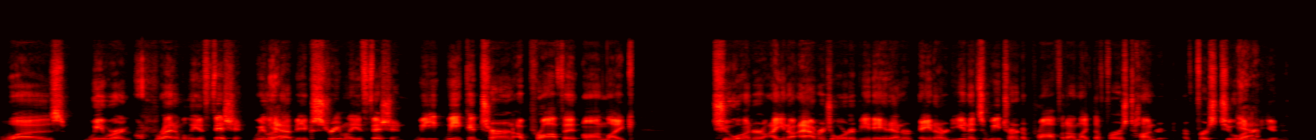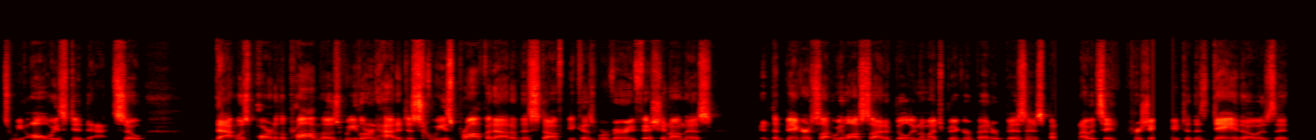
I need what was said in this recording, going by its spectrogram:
was we were incredibly efficient. We learned Yeah. how to be extremely efficient. We we could turn a profit on like 200, you know, average order beat 800, 800 units. We turned a profit on like the first 100 or first 200 units. We always did that. So that was part of the problem though is we learned how to just squeeze profit out of this stuff because we're very efficient on this at the bigger side we lost sight of building a much bigger better business but i would say appreciate to this day though is that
